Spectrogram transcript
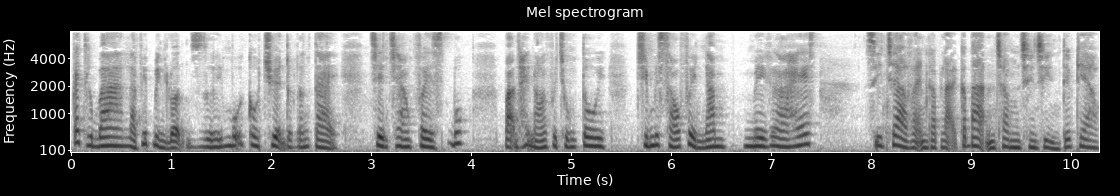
Cách thứ ba là viết bình luận dưới mỗi câu chuyện được đăng tải trên trang Facebook Bạn hãy nói với chúng tôi 96,5 MHz. Xin chào và hẹn gặp lại các bạn trong chương trình tiếp theo.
